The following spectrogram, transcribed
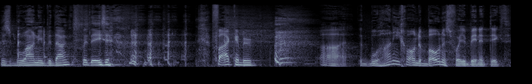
Dus Bouhanni bedankt voor deze. Vaker doen. ah, dat Bouhanni gewoon de bonus voor je binnentikt.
